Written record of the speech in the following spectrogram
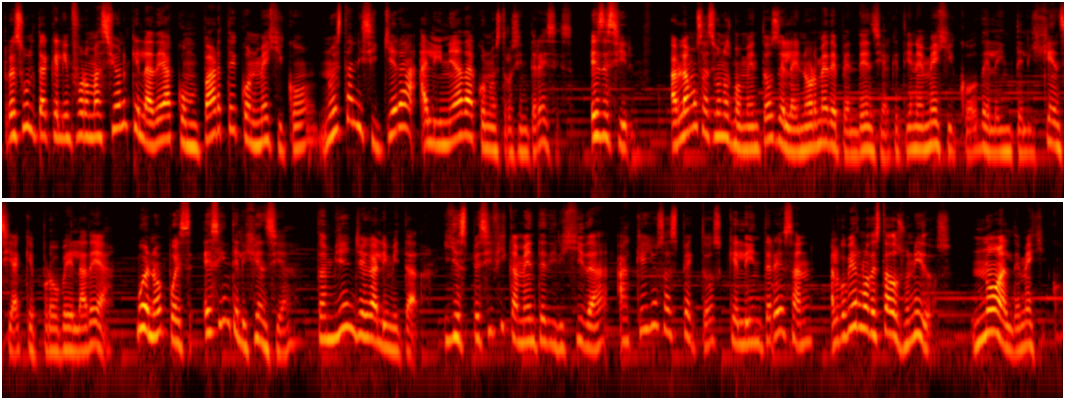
resulta que la información que la DEA comparte con México no está ni siquiera alineada con nuestros intereses. Es decir, hablamos hace unos momentos de la enorme dependencia que tiene México de la inteligencia que provee la DEA. Bueno, pues esa inteligencia también llega limitada y específicamente dirigida a aquellos aspectos que le interesan al gobierno de Estados Unidos, no al de México.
